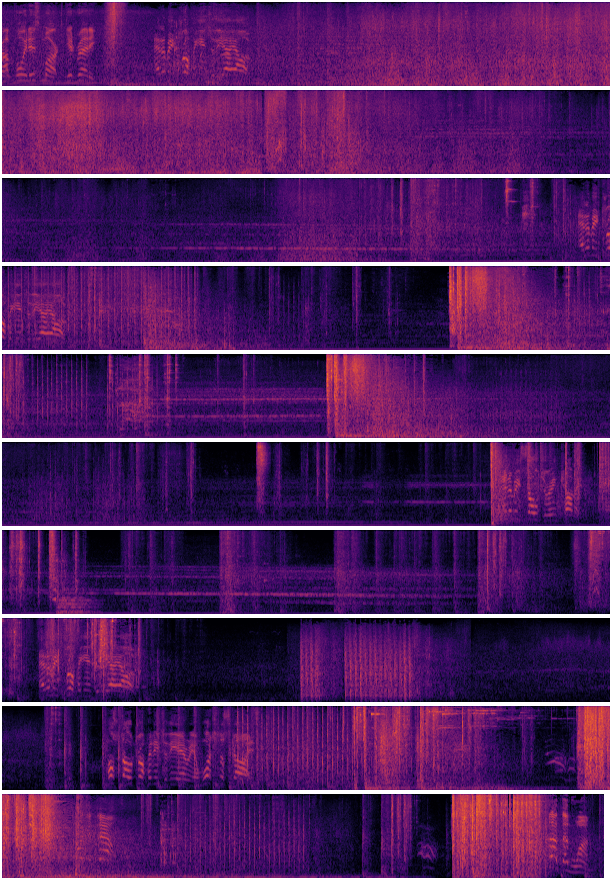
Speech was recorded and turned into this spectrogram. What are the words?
Drop point is marked. Get ready. Enemy dropping into the AO. Into the AO. Hostile dropping into the area. Watch the skies. Got that one!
